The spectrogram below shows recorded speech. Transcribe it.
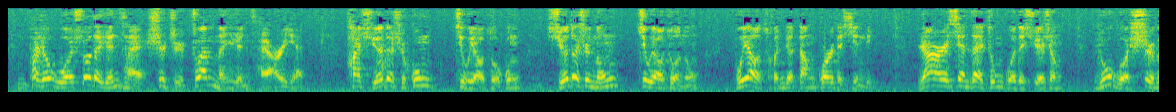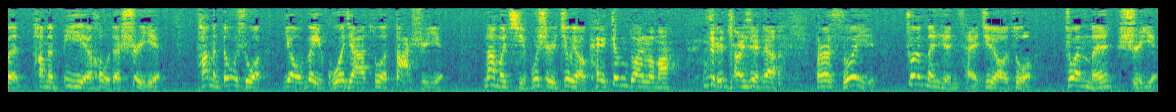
他说，我说的人才是指专门人才而言，他学的是工就要做工，学的是农就要做农，不要存着当官的心理。然而现在中国的学生，如果试问他们毕业后的事业，他们都说要为国家做大事业，那么岂不是就要开争端了吗？这个张先生他说，所以专门人才就要做专门事业。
